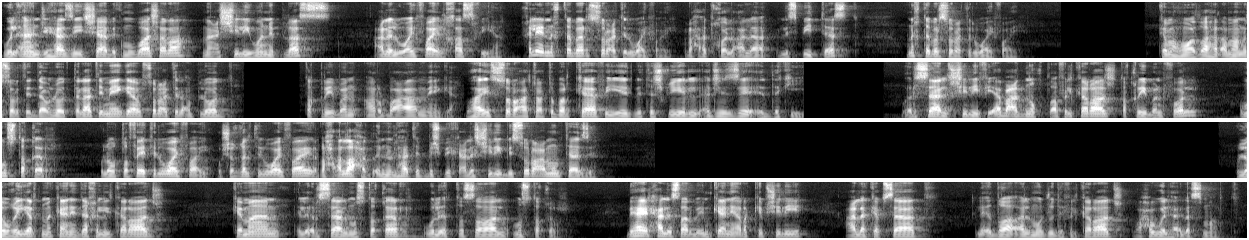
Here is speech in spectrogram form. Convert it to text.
والآن جهازي شابك مباشرة مع ال Shelly 1 Plus على الواي فاي الخاص فيها. خلينا نختبر سرعة الواي فاي راح أدخل على ال speed test ونختبر سرعة الواي فاي كما هو ظاهر أمامنا سرعة ال download 3 ميجا وسرعة ال upload تقريبا 4 ميجا. وهي السرعة تعتبر كافية لتشغيل الأجهزة الذكية. وإرسال Shelly في أبعد نقطة في الكراج تقريبا full ومستقر. ولو طفيت الواي فاي وشغلت الواي فاي راح ألاحظ إنه الهاتف بيشبك على ال Shelly بسرعة ممتازة. ولو غيرت مكاني داخل الكراج كمان الإرسال مستقر والاتصال مستقر. بهاي الحالة صار بإمكاني أركب Shelly على كبسات الإضاءة الموجودة في الكراج وأحولها إلى سمارت.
